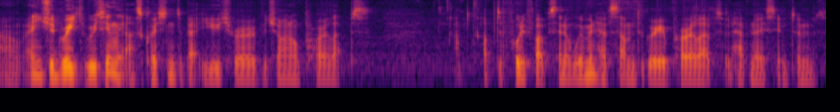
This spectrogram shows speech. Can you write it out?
Um, and you should re- routinely ask questions about uterovaginal prolapse. Up, up to 45% of women have some degree of prolapse but have no symptoms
